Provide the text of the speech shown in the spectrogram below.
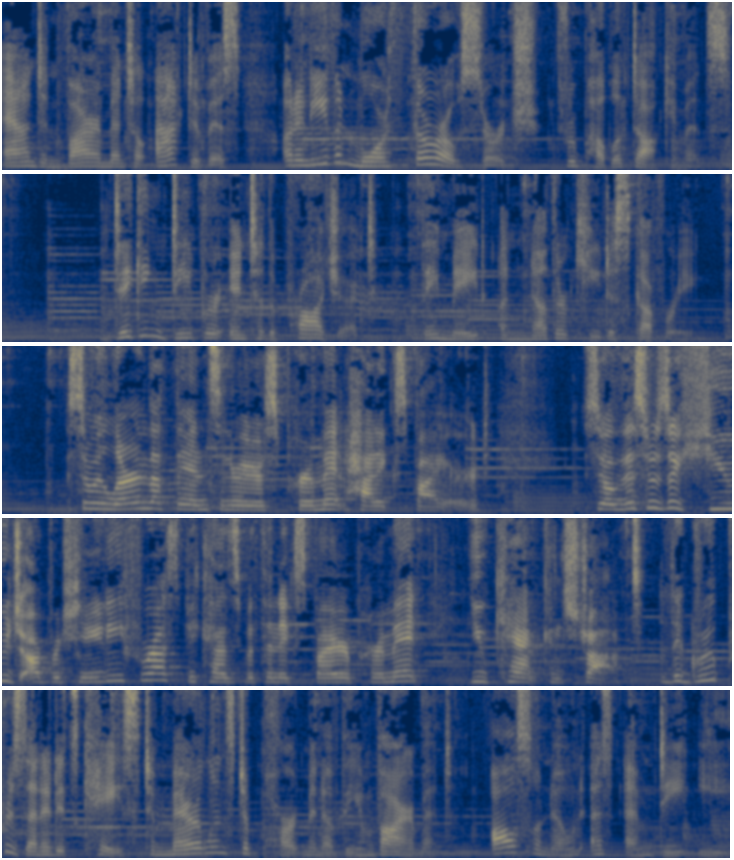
and environmental activists on an even more thorough search through public documents. Digging deeper into the project, they made another key discovery. So we learned that the incinerator's permit had expired. So this was a huge opportunity for us because with an expired permit, you can't construct. The group presented its case to Maryland's Department of the Environment, also known as MDE.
